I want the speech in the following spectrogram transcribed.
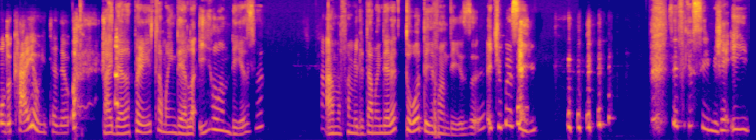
mundo caiu, entendeu? O pai dela é preto, a mãe dela irlandesa. A família da mãe dela é toda irlandesa. É tipo assim. Você fica assim, gente. E,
